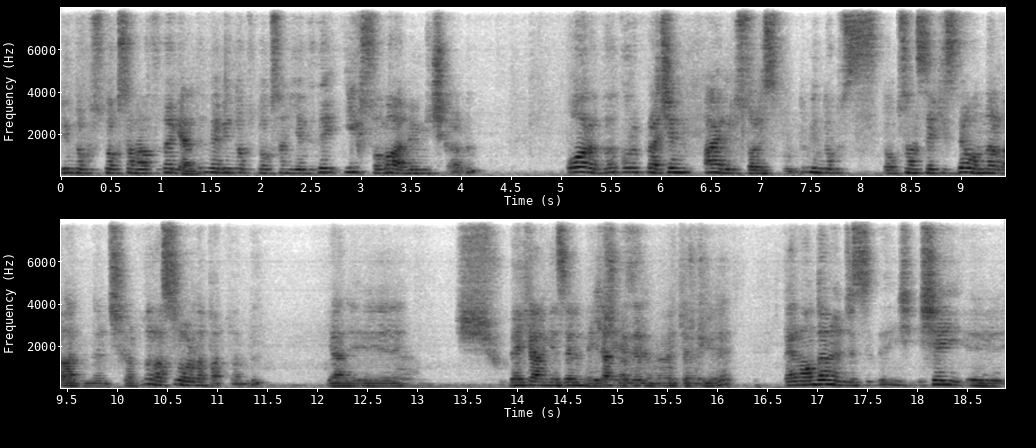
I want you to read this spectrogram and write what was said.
1996'da geldim ve 1997'de ilk solo albümümü çıkardım. O arada Grup Raçin ayrı bir solist buldu. 1998'de onlar da albümlerini çıkardılar. Asıl orada patlandı. Yani e, şu Bekar Gezelim diye Bekar Gezelim, evet, türküyle. evet. Ben ondan öncesi de şey e,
